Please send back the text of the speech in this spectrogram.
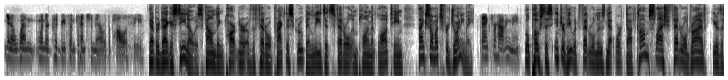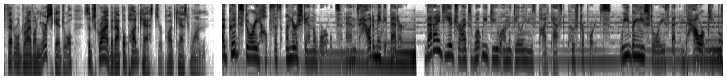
you know, when when there could be some tension there with the policy. Deborah D'Agostino is founding partner of the Federal Practice Group and leads its federal employment law team. Thanks so much for joining me. Thanks for having me. We'll post this interview at federalnewsnetwork.com slash Federal Drive. Hear the Federal Drive on your schedule. Subscribe at Apple Podcasts or Podcast One. A good story helps us understand the world and how to make it better. That idea drives what we do on the daily news podcast Post Reports. We bring you stories that empower people.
